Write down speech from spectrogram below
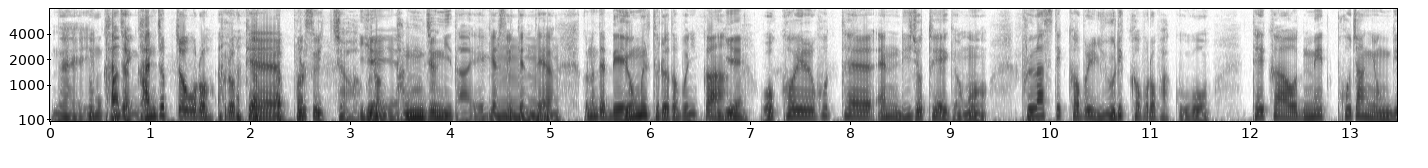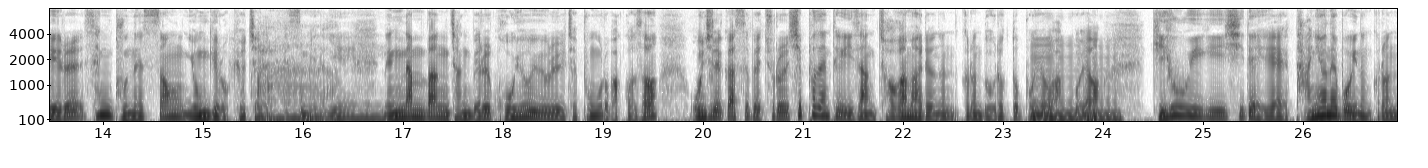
네, 이 너무 간접? 간접적으로 그렇게 볼 수 있죠. 예, 그럼 예. 방증이다 얘기할 수 있겠는데요. 음. 그런데 내용을 들여다보니까 예. 워커힐 호텔 앤 리조트의 경우 플라스틱 컵을 유리컵으로 바꾸고 테이크아웃 및 포장 용기를 생분해성 용기로 교체를 했습니다. 예, 예, 예. 냉난방 장비를 고효율 제품으로 바꿔서 온실가스 배출을 10% 이상 저감하려는 그런 노력도 보여왔고요. 음. 기후 위기 시대에 당연해 보이는 그런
